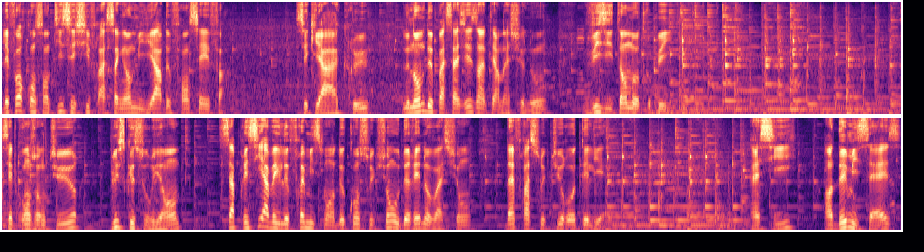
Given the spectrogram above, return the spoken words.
l'effort consenti se chiffre à 50 milliards de francs CFA, ce qui a accru le nombre de passagers internationaux visitant notre pays. Cette conjoncture, plus que souriante, s'apprécie avec le frémissement de construction ou de rénovation d'infrastructures hôtelières. Ainsi, en 2016,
